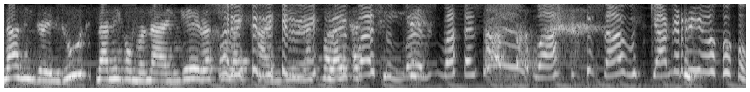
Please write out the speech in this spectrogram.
नानी गई रूट नानी को मनाएँगे रसमलाई खाएँगे बस बस बस साहब क्या कर रही हो?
